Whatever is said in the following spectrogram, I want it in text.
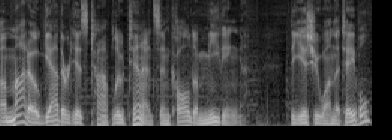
Amado gathered his top lieutenants and called a meeting. The issue on the table?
